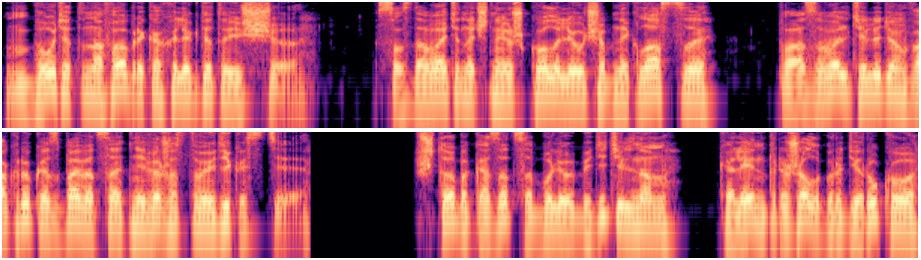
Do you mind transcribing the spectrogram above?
будь это на фабриках или где-то еще. Создавайте ночные школы или учебные классы, позвольте людям вокруг избавиться от невежества и дикости». Чтобы казаться более убедительным, Колейн прижал к груди руку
